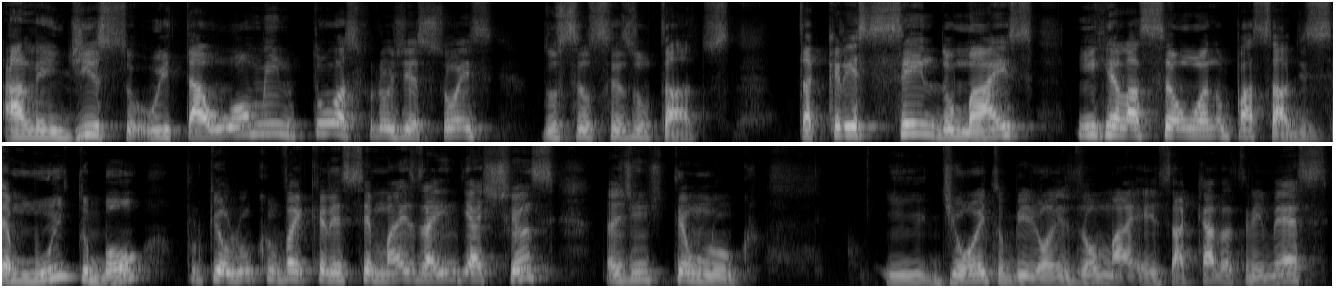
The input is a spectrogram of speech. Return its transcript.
Além disso, o Itaú aumentou as projeções dos seus resultados. Está crescendo mais em relação ao ano passado. Isso é muito bom, porque o lucro vai crescer mais ainda e a chance da gente ter um lucro de 8 bilhões ou mais a cada trimestre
